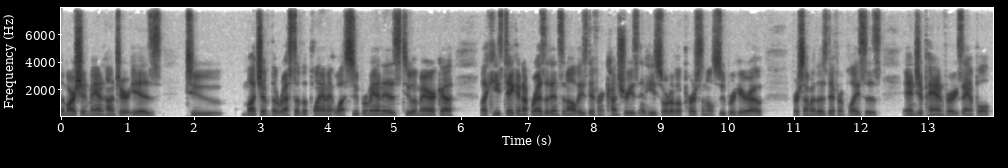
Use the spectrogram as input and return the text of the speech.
the Martian Manhunter is to much of the rest of the planet what Superman is to America. Like he's taken up residence in all these different countries, and he's sort of a personal superhero for some of those different places. In Japan, for example,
